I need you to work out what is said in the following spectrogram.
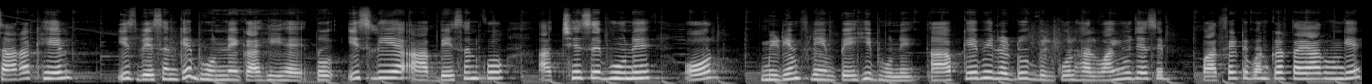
सारा खेल इस बेसन के भूनने का ही है। तो इसलिए आप बेसन को अच्छे से भूनें और मीडियम फ्लेम पे ही भूनें। आपके भी लड्डू बिल्कुल हलवाइयों जैसे परफेक्ट बनकर तैयार होंगे,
